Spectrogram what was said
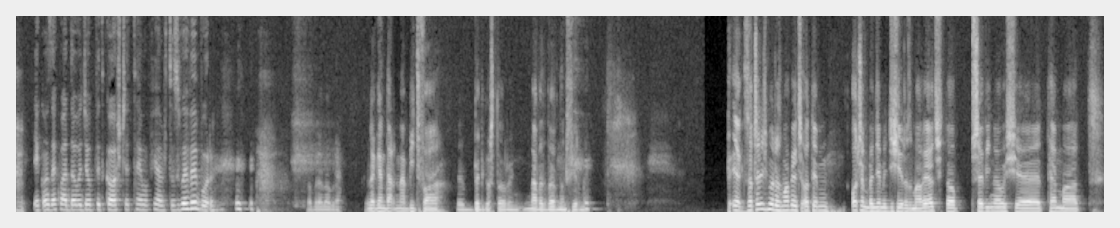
Jak on zakładał udział w Bydgoszczy, to ja mówiłam, że to zły wybór. Dobra, dobra. Legendarna bitwa Bydgoszcz-Toruń, nawet wewnątrz firmy. Jak zaczęliśmy rozmawiać o tym, o czym będziemy dzisiaj rozmawiać, to przewinął się temat,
